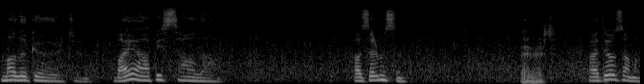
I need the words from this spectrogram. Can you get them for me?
Malı gördüm. Bayağı bir sağlam. Hazır mısın? Evet. Hadi o zaman.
